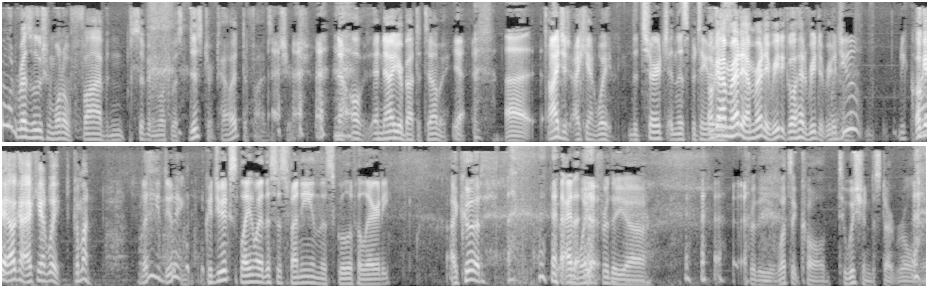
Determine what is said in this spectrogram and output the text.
wonder what Resolution 105 in Pacific Northwest District, how it defines the church. now, oh, and now you're about to tell me. yeah. Uh, I just, I can't wait. the church in this particular. Okay, I'm ready. I'm ready. Read it. Go ahead. Read it. Read Would it. you? be quiet? Okay, okay. I can't wait. Come on. What are you doing? Could you explain why this is funny in the School of Hilarity? I could. I I'm waiting for the, uh, for the what's it called? Tuition to start rolling.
